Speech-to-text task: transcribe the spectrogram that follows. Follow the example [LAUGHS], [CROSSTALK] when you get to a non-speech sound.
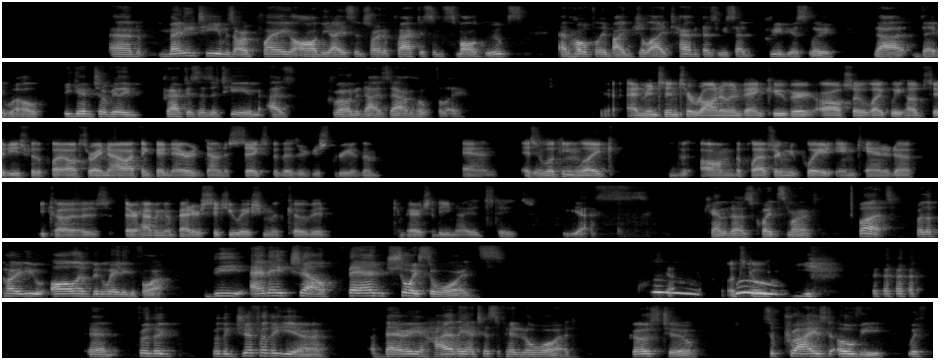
And many teams are playing on the ice and starting to practice in small groups. And hopefully by July 10th, as we said previously, that they will begin to really practice as a team as Corona dies down, hopefully. Yeah. Edmonton, Toronto, and Vancouver are also likely hub cities for the playoffs. Right now, I think they narrowed it down to six, but those are just three of them. And it's Yeah. looking like the, um, the playoffs are going to be played in Canada because they're having a better situation with COVID compared to the United States. Yes, Canada is quite smart. But for the part you all have been waiting for, the NHL Fan Choice Awards. Let's go. [LAUGHS] and for the for the GIF of the year, a very highly anticipated award goes to surprised Ovi with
